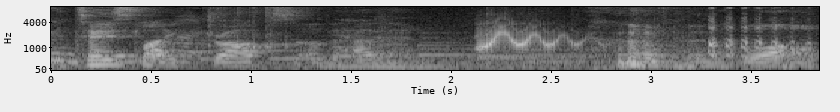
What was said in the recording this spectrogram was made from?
It tastes like drops of heaven. wow.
